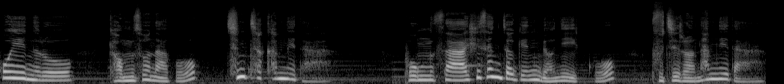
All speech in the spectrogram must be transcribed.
호인으로 겸손하고 침착합니다. 봉사 희생적인 면이 있고 부지런합니다.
